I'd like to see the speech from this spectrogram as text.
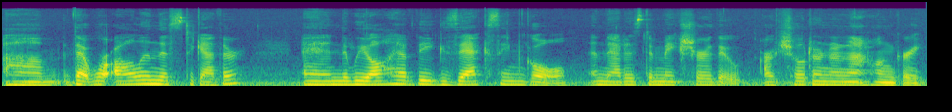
um, that we're all in this together and we all have the exact same goal and that is to make sure that our children are not hungry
